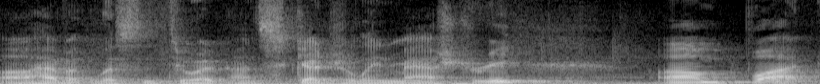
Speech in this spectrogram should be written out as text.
uh, haven't listened to it on scheduling mastery. Um, but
